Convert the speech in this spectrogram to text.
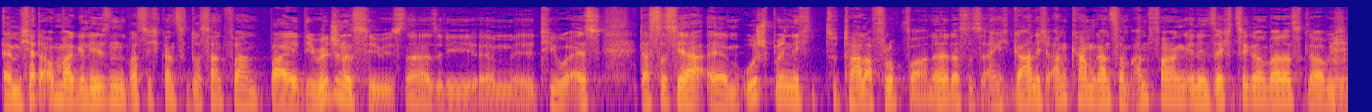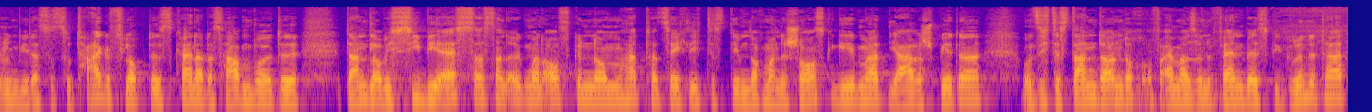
Ähm, ich hatte auch mal gelesen, was ich ganz interessant fand bei The Original Series, ne? also die ähm, TOS, dass das ja ähm, ursprünglich totaler Flop war, ne? dass es eigentlich gar nicht ankam, ganz am Anfang, in den 60ern war das, glaube ich, irgendwie, dass es total gefloppt ist, keiner das haben wollte. Dann, glaube ich, CBS das dann irgendwann aufgenommen hat, tatsächlich, das dem nochmal eine Chance gegeben hat, Jahre später, und sich das dann, dann doch auf einmal so eine Fanbase gegründet hat.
